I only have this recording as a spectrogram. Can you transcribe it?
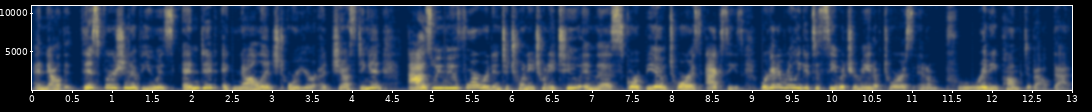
And now that this version of you is ended, acknowledged, or you're adjusting it, as we move forward into 2022 in the Scorpio Taurus axes, we're going to really get to see what you're made of, Taurus. And I'm pretty pumped about that.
